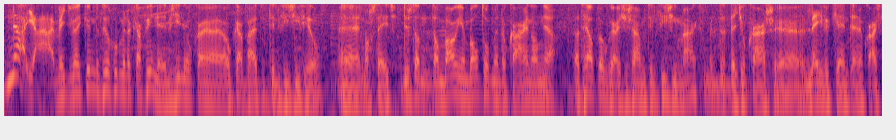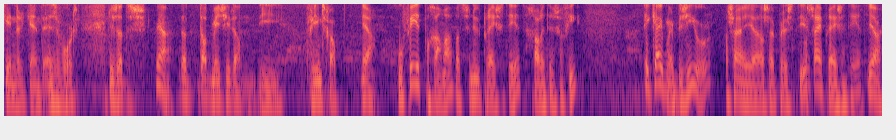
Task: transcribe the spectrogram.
Nou ja, weet je, wij kunnen het heel goed met elkaar vinden. We zien elkaar, elkaar buiten televisie veel, eh, nog steeds. Dus dan, dan bouw je een band op met elkaar. En dan, dat helpt ook weer als je samen televisie maakt. Dat, dat je elkaars eh, leven kent en elkaars kinderen kent enzovoort. Dus dat, is, ja, dat, dat mis je dan, die vriendschap. Ja. Hoe vind je het programma wat ze nu presenteert, Galit en Sofie? Ik kijk met plezier hoor, als hij, als hij presenteert. Als zij presenteert? Ja.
